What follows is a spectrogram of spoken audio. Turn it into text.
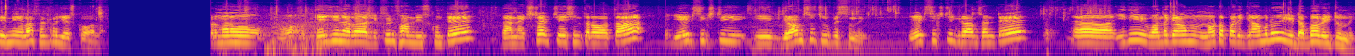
దీన్ని ఇలా ఫిల్టర్ చేసుకోవాలి. ఇప్పుడు మనం కేజీన్నర లిక్విడ్ ఫామ్ తీసుకుంటే దాన్ని ఎక్స్ట్రాక్ట్ చేసిన తర్వాత ఎయిట్ సిక్స్టీ ఈ గ్రామ్స్ చూపిస్తుంది. ఎయిట్ సిక్స్టీ గ్రామ్స్ అంటే ఇది వంద గ్రాము నూట పది గ్రాములు ఈ డబ్బా వెయిట్ ఉంది.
